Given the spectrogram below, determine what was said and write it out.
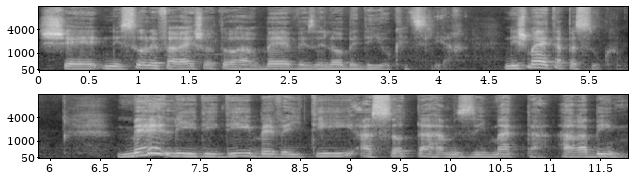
שניסו לפרש אותו הרבה וזה לא בדיוק הצליח. נשמע את הפסוק. מה לידידי בביתי עשותה המזימתה הרבים,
